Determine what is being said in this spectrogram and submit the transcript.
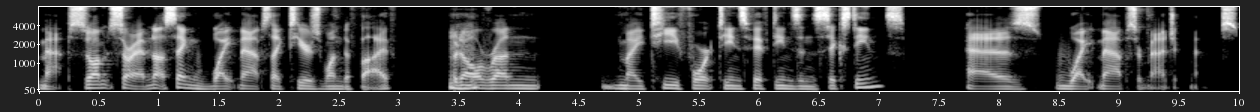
maps. So I'm sorry, I'm not saying white maps like tiers one to five, but Mhm. I'll run my T14s, 15s, and 16s as white maps or magic maps.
